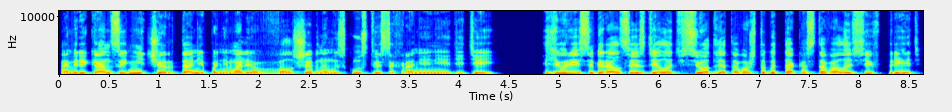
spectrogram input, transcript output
Американцы ни черта не понимали в волшебном искусстве сохранения детей. Юрий собирался сделать все для того, чтобы так оставалось и впредь,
